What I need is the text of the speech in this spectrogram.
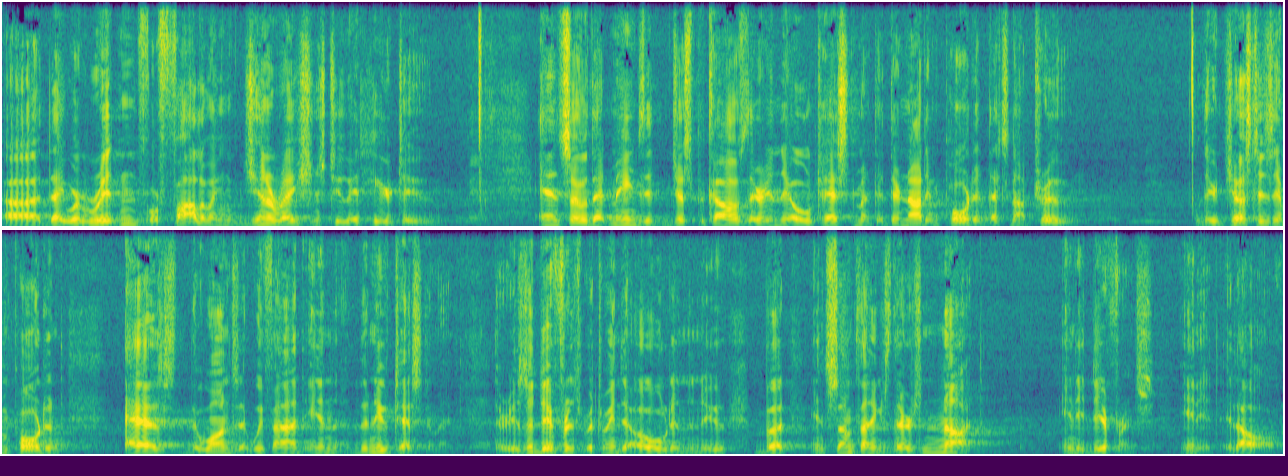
Uh, they were written for following generations to adhere to. And so that means that just because they're in the Old Testament that they're not important, that's not true. They're just as important as the ones that we find in the New Testament. There is a difference between the old and the new, but in some things there's not any difference in it at all.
